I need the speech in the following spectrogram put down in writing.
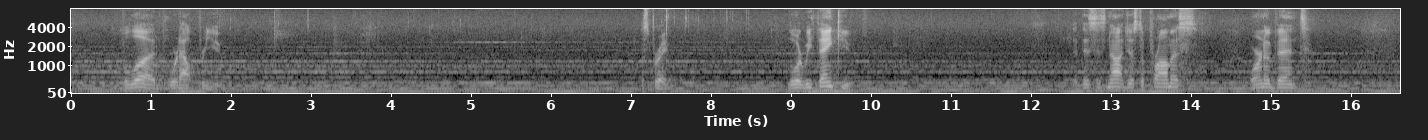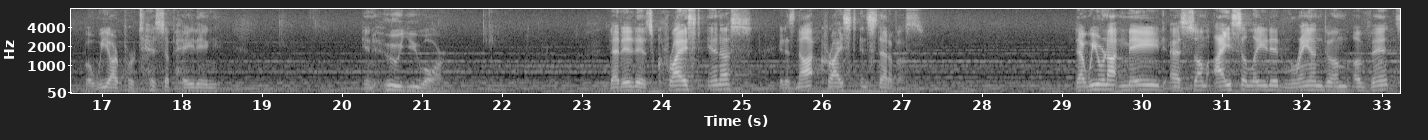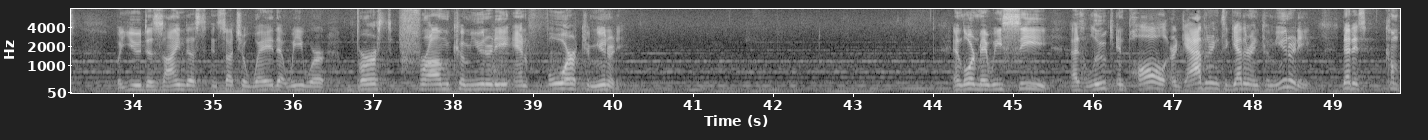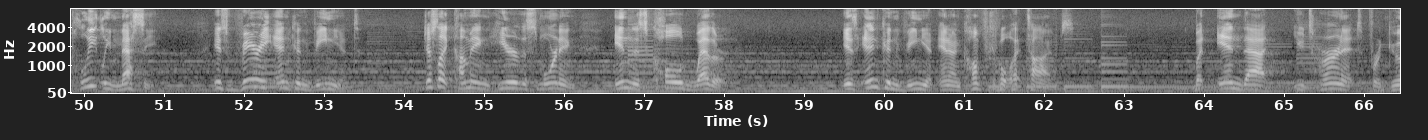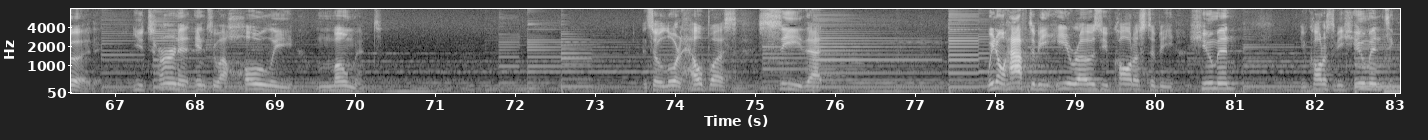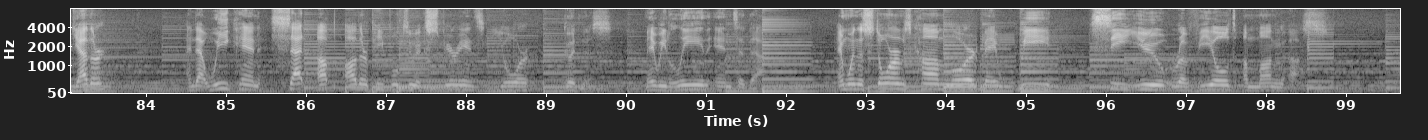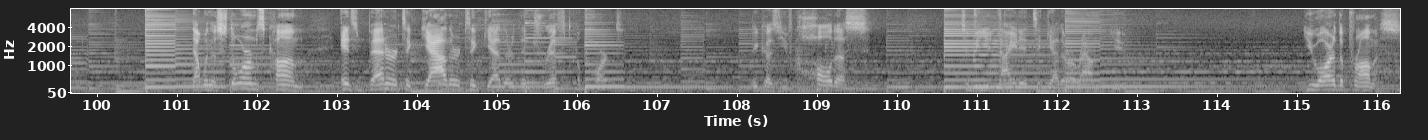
blood poured out for you. Let's pray. Lord, we thank you that this is not just a promise or an event, but we are participating in who you are. That it is Christ in us, it is not Christ instead of us that we were not made as some isolated, random event, but you designed us in such a way that we were birthed from community and for community. And Lord, may we see as Luke and Paul are gathering together in community that it's completely messy. It's very inconvenient. Just like coming here this morning in this cold weather is inconvenient and uncomfortable at times. But in that, you turn it for good. You turn it into a holy moment. And so, Lord, help us see that we don't have to be heroes. You've called us to be human. You've called us to be human together. And that we can set up other people to experience your goodness. May we lean into that. And when the storms come, Lord, may we see you revealed among us. That when the storms come, it's better to gather together than drift apart because you've called us to be united together around you. You are the promise.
